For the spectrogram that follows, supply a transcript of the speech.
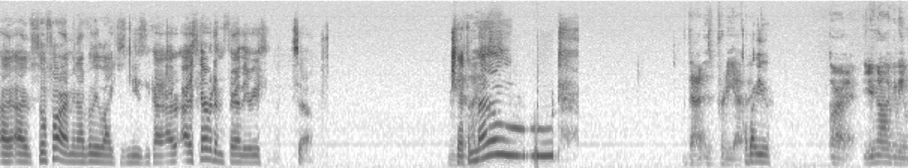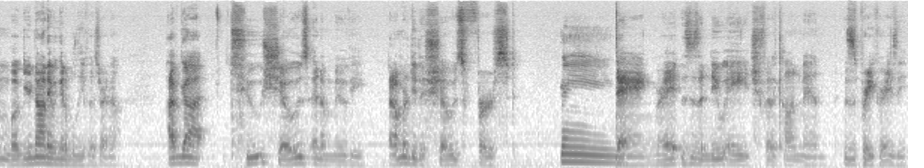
I, have so far, I mean, I really liked his music. I, I, I discovered him fairly recently, so check nice. him out. That is pretty epic. How about you? All right, you're not gonna even you're not even gonna believe this right now. I've got two shows and a movie, and I'm gonna do the shows first. Dang. Dang, right? This is a new age for the con man. This is pretty crazy.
